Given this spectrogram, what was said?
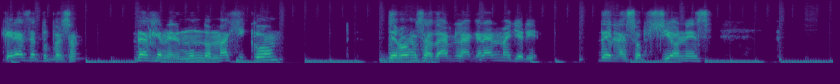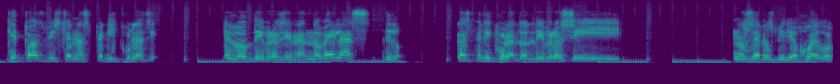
creas a tu personaje en el mundo mágico, te vamos a dar la gran mayoría de las opciones que tú has visto en las películas, en los libros y en las novelas. Digo, las películas, los libros y, no sé, los videojuegos.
